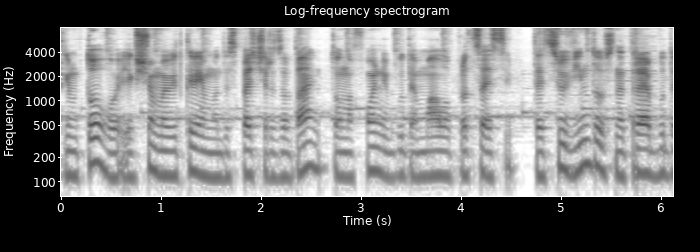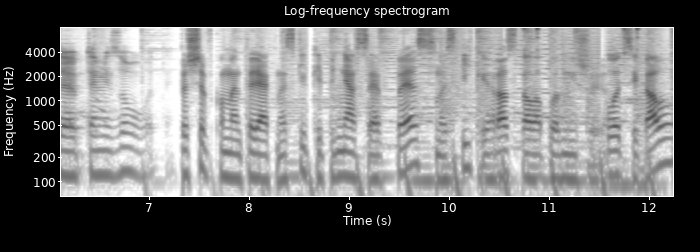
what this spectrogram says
Крім того, якщо ми відкриємо диспетчер завдань, то на фоні буде мало процесів, та цю Windows не треба буде оптимізовувати. Пиши в коментарях, наскільки піднявся FPS, наскільки гра стала плавнішою. Було цікаво?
